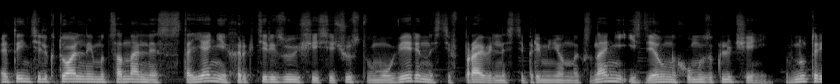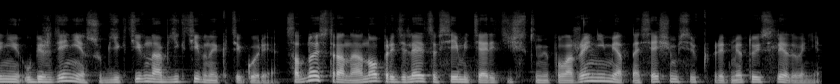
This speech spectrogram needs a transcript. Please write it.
Это интеллектуально-эмоциональное состояние, характеризующееся чувством уверенности в правильности примененных знаний и сделанных умозаключений. Внутреннее убеждение – субъективно-объективная категория. С одной стороны, оно определяется всеми теоретическими положениями, относящимися к предмету исследования.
